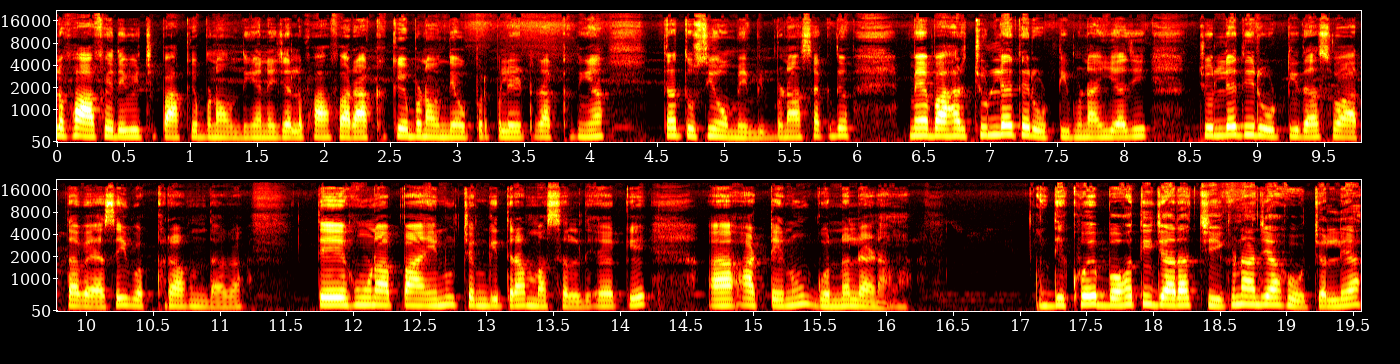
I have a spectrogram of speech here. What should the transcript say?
ਲਿਫਾਫੇ ਦੇ ਵਿੱਚ ਪਾ ਕੇ ਬਣਾਉਂਦੀਆਂ ਨੇ ਜਾਂ ਲਿਫਾਫਾ ਰੱਖ ਕੇ ਬਣਾਉਂਦੀਆਂ, ਉੱਪਰ ਪਲੇਟ ਰੱਖਦੀਆਂ ਤਾਂ ਤੁਸੀਂ ਉਵੇਂ ਵੀ ਬਣਾ ਸਕਦੇ ਹੋ। ਮੈਂ ਬਾਹਰ ਚੁੱਲ੍ਹੇ ਤੇ ਰੋਟੀ ਬਣਾਈ ਆ ਜੀ। ਚੁੱਲ੍ਹੇ ਦੀ ਰੋਟੀ ਦਾ ਸਵਾਦ ਤਾਂ ਵੈਸੇ ਹੀ ਵੱਖਰਾ ਹੁੰਦਾ ਗਾ ਤੇ ਹੁਣ ਆਪਾਂ ਇਹਨੂੰ ਚੰਗੀ ਤਰ੍ਹਾਂ ਮਸਲ ਦੇ ਕੇ ਆਟੇ ਨੂੰ ਗੁੰਨ ਲੈਣਾ ਵਾ। ਦੇਖੋ ਇਹ ਬਹੁਤ ਹੀ ਜ਼ਿਆਦਾ ਚੀਕਣਾ ਜਿਹਾ ਹੋ ਚੱਲਿਆ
